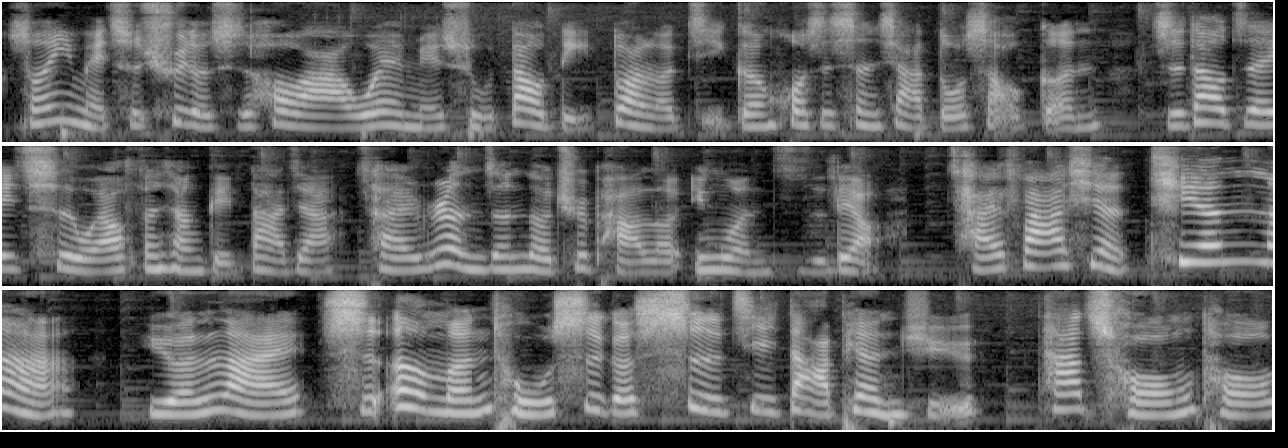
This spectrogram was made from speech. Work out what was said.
所以每次去的时候啊，我也没数到底断了几根，或是剩下多少根。直到这一次我要分享给大家，才认真的去爬了英文资料，才发现，天呐，原来十二门徒是个世纪大骗局。他从头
